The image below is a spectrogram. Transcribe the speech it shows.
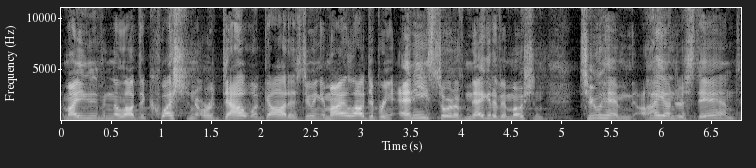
Am I even allowed to question or doubt what God is doing? Am I allowed to bring any sort of negative emotion to Him? I understand.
